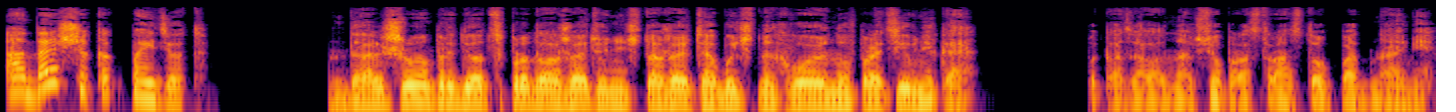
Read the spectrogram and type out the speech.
А дальше как пойдет. Дальше вам придется продолжать уничтожать обычных воинов противника, показала на все пространство под нами.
